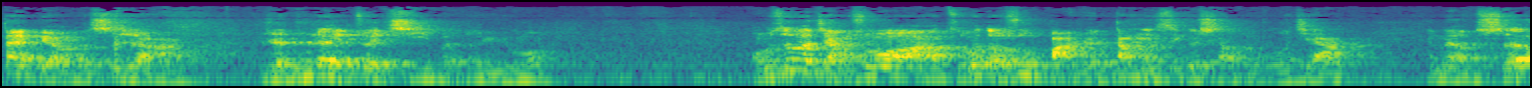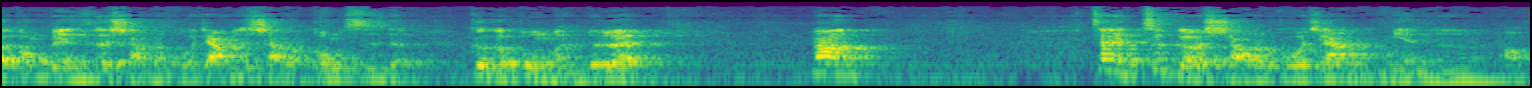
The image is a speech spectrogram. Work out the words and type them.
代表的是啊，人类最基本的欲望。我们是不是讲说啊，紫微斗数把人当成是一个小的国家，有没有？十二宫变成这个小的国家，或是小的公司的各个部门，对不对？那在这个小的国家里面呢，哦，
